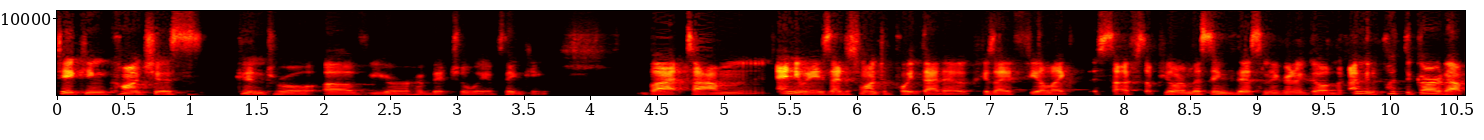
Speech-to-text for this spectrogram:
taking conscious control of your habitual way of thinking but um anyways i just wanted to point that out because i feel like if people are listening to this and they're going to go like i'm going to put the guard up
